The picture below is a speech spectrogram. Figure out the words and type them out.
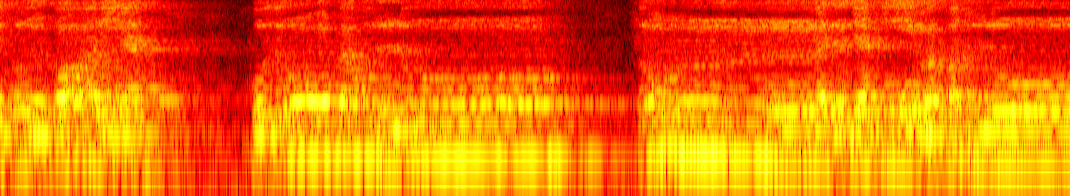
عني سلطانيه خذوه فغلوه ثم الجحيم صلوه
